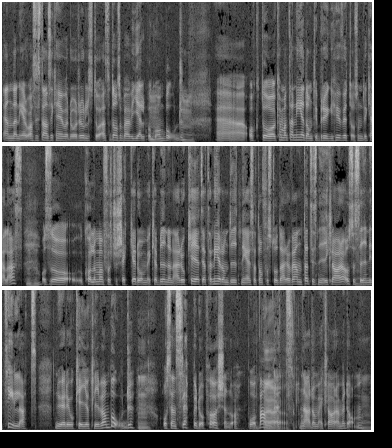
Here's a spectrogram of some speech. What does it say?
ända ner. Och assistanser kan ju vara då rullstol, alltså de som behöver hjälp Mm. att gå ombord. Eh, och då kan man ta ner dem till brygghuvudet då, som det kallas. Mhm. Och så kollar man först och checkar då med kabinen. Är det okej att jag tar ner dem dit ner så att de får stå där och vänta tills ni är klara? Och så Mm. säger ni till att nu är det okej att kliva ombord. Och sen släpper då pörsen då på bandet Mm. Ja, ja, när de är klara med dem. Mm.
